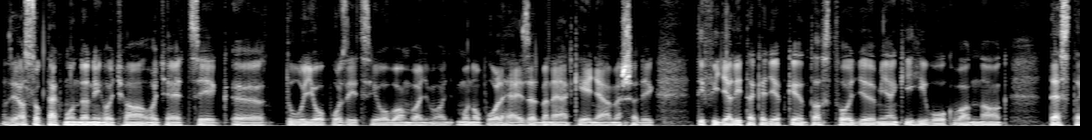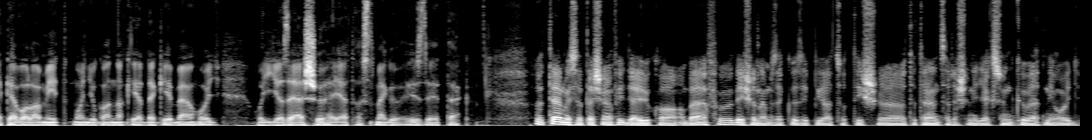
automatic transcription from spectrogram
Azért azt szokták mondani, hogyha, hogyha egy cég ö, túl jó pozícióban vagy, vagy monopól helyzetben elkényelmesedik. Ti figyelitek egyébként azt, hogy milyen kihívók vannak, tesztek-e valamit mondjuk annak érdekében, hogy, hogy így az első helyet azt megőrizzétek? Természetesen figyeljük a belföld és a nemzetközi piacot is, tehát rendszeresen igyekszünk követni, hogy,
